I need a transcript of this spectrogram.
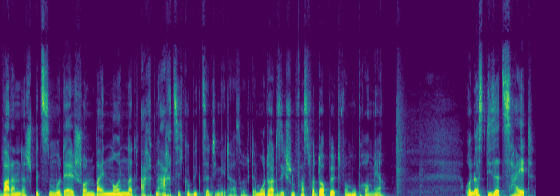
war dann das Spitzenmodell schon bei 988 Kubikzentimeter. Also der Motor hatte sich schon fast verdoppelt vom Hubraum her. Und aus dieser Zeit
